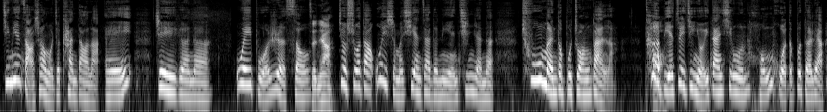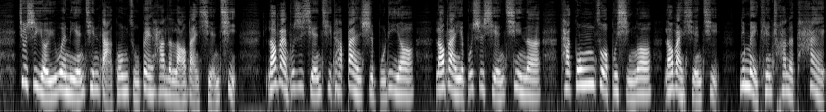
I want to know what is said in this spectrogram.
今天早上我就看到了，哎，这个呢，微博热搜怎样？就说到为什么现在的年轻人呢，出门都不装扮了，特别最近有一单新闻红火的不得了，就是有一位年轻打工族被他的老板嫌弃，老板不是嫌弃他办事不力哦，老板也不是嫌弃呢他工作不行哦，老板嫌弃你每天穿的太。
